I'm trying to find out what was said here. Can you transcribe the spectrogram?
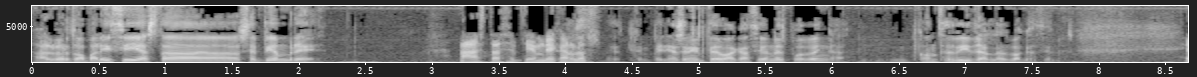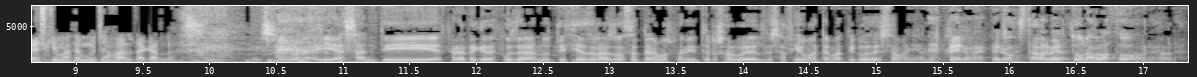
Alberto Aparici, hasta septiembre. Hasta septiembre, Carlos. ¿Te empeñas en irte de vacaciones? Pues venga, concedidas las vacaciones. Es que me hace mucha falta, Carlos. Eso es verdad. Y a Santi, espérate que después de las noticias de las 12 tenemos pendiente resolver el desafío matemático de esta mañana. Espero, me espero. Hasta ahora. Alberto, un abrazo. Ahora, ahora.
